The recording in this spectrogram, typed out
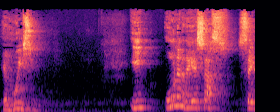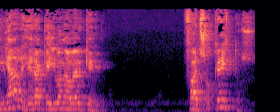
el juicio. Y una de esas señales era que iban a haber qué? Falsos cristos.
